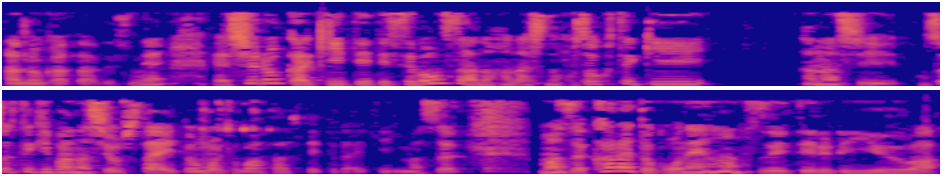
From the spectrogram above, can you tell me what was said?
あの方ですね。収録から聞いていて、セボンスターの話の補足的話、補足的話をしたいと思い飛ばさせていただいています。まず、彼と5年半続いている理由は、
